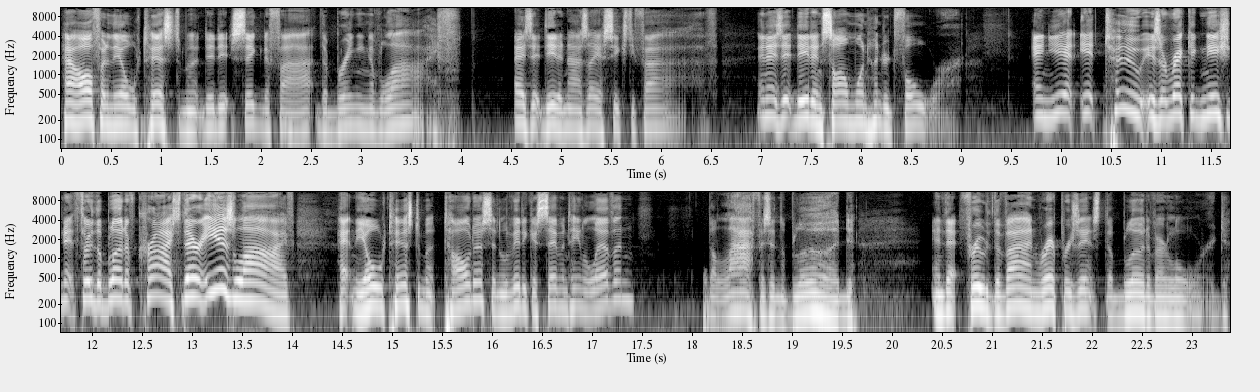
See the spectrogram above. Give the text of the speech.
How often in the Old Testament did it signify the bringing of life, as it did in Isaiah 65, and as it did in Psalm 104? And yet it too is a recognition that through the blood of Christ there is life. Hadn't the Old Testament taught us in Leviticus 17 11? The life is in the blood, and that fruit of the vine represents the blood of our Lord.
